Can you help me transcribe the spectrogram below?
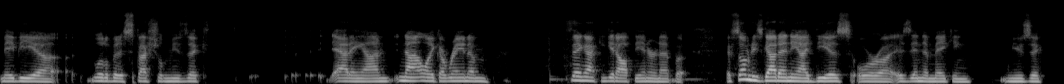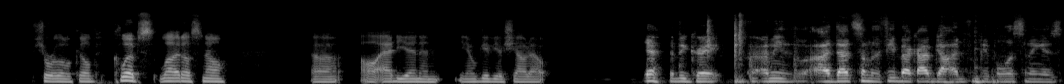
maybe a little bit of special music adding on, not like a random thing I can get off the internet, but if somebody's got any ideas or uh, is into making music, short little clip, clips, let us know. Uh, I'll add you in and, you know, give you a shout out. Yeah, that'd be great. I mean, I, that's some of the feedback I've gotten from people listening is,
